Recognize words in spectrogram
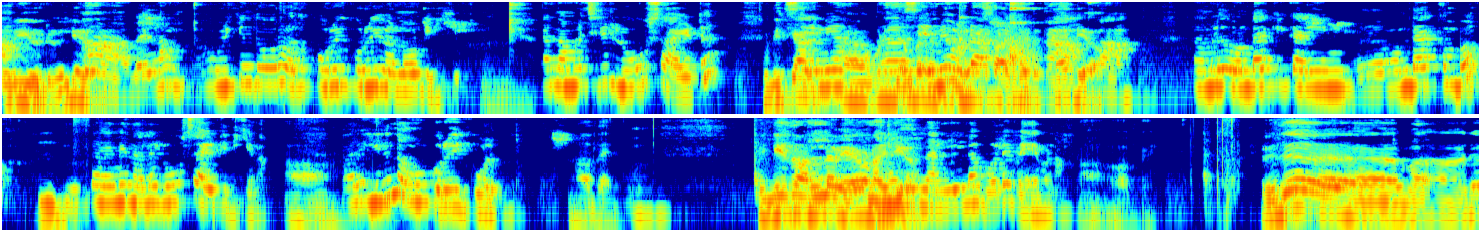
കുറി വരും അല്ലേ? ആ വെള്ളം ഒഴിക്കും തോറും അത് കുറി കുറി വന്നുകൊണ്ടിരിക്കും അത് നമ്മൾ ഇച്ചിരി ലൂസായിട്ട് കുടിക്കാൻ സേമിയ കുടിക്കാൻ സേമിയ ഉണ്ടാക്കാം. നമ്മൾ ഉണ്ടാക്കി കഴിയും ഉണ്ടാക്കുമ്പോൾ. സേമിയ നല്ല ലൂസായിട്ടിരിക്കണം. അത് ഇരുന്ന് അങ്ങ് കുറുകിക്കോളും. അതെ. പിന്നെ ഇത് നല്ല വേവണം അല്ലയോ നല്ല നല്ലപോലെ വേവണം. ആ ഓക്കെ. ഇത് ഒരു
